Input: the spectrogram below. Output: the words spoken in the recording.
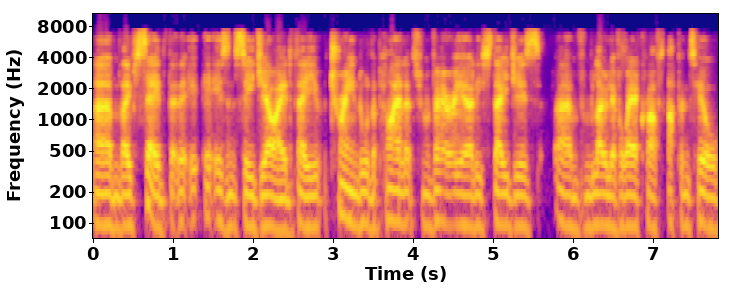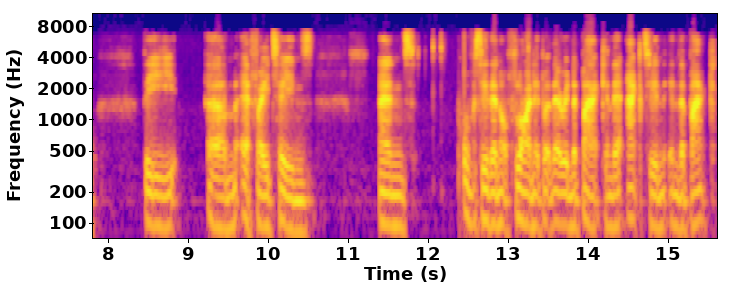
um, they've said that it, it isn't CGI'd. They trained all the pilots from very early stages, um, from low-level aircraft up until the um, F-18s, and obviously they're not flying it, but they're in the back and they're acting in the back,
